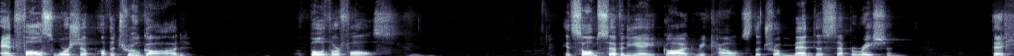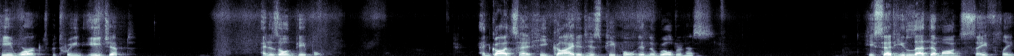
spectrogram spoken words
and false worship of the true God, both are false. In Psalm 78, God recounts the tremendous separation that he worked between Egypt and his own people. And God said he guided his people in the wilderness. He said he led them on safely.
